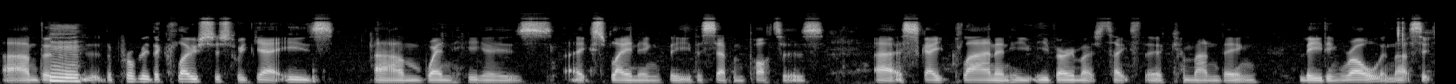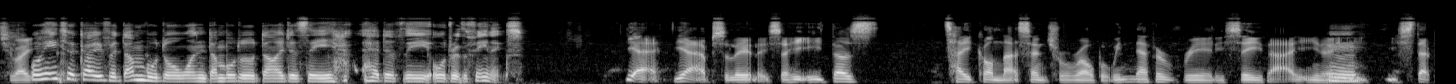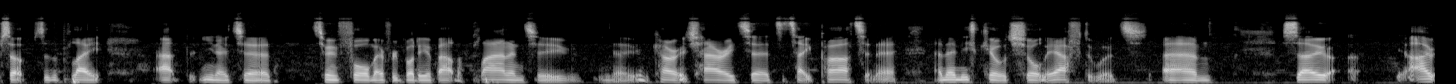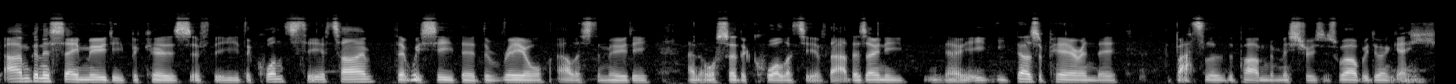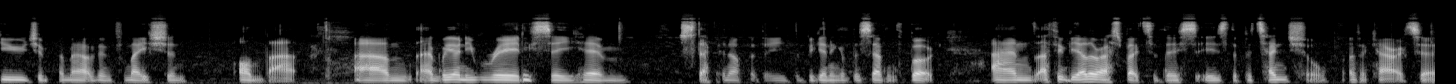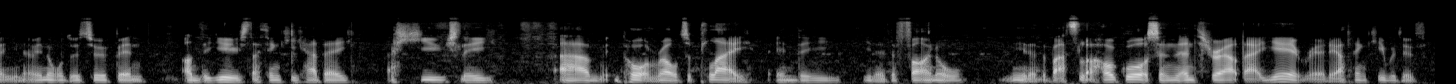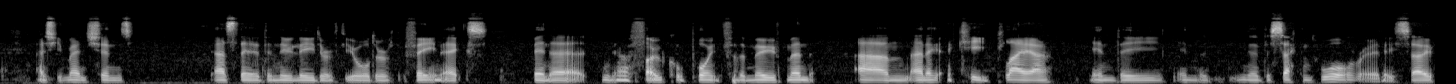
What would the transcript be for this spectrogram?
Um, the, mm. the, the, probably the closest we get is um, when he is explaining the the Seven Potters uh, escape plan, and he, he very much takes the commanding leading role in that situation. Well, he took over Dumbledore when Dumbledore died as the head of the Order of the Phoenix. Yeah, yeah, absolutely. So he, he does take on that central role, but we never really see that. You know, mm. he, he steps up to the plate at you know to to inform everybody about the plan and to you know encourage Harry to, to take part in it, and then he's killed shortly afterwards. Um, so I, am going to say Moody because of the, the quantity of time that we see the, the real Alastor Moody and also the quality of that. There's only, you know, he, he does appear in the, the Battle of the Department of Mysteries as well. We don't get a huge amount of information on that. Um, and we only really see him stepping up at the, the beginning of the seventh book. And I think the other aspect of this is the potential of a character, you know, in order to have been underused. I think he had a, a hugely um, important role to play in the, you know, the final, you know, the battle at Hogwarts and, and throughout that year, really. I think he would have, as you mentioned, as the, the new leader of the Order of the Phoenix, been a, you know, a focal point for the movement um, and a, a key player in the in the you know the second war really. So,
